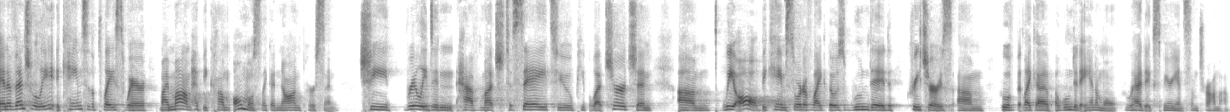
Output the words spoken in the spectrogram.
And eventually it came to the place where my mom had become almost like a non person. She really didn't have much to say to people at church. And um, we all became sort of like those wounded creatures um, who have been like a, a wounded animal who had experienced some trauma.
